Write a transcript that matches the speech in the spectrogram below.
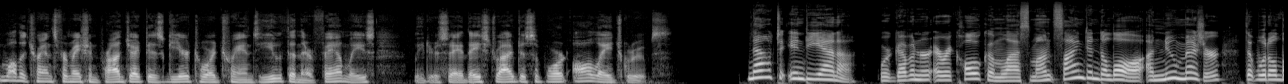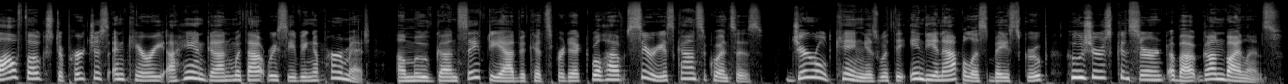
While the Transformation Project is geared toward trans youth and their families, leaders say they strive to support all age groups. Now to Indiana, where Governor Eric Holcomb last month signed into law a new measure that would allow folks to purchase and carry a handgun without receiving a permit, a move gun safety advocates predict will have serious consequences. Gerald King is with the Indianapolis based group Hoosiers Concerned About Gun Violence.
